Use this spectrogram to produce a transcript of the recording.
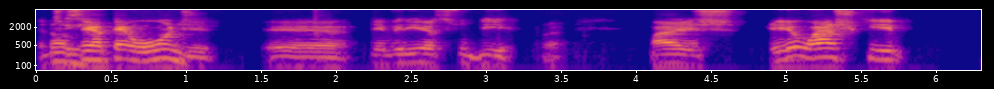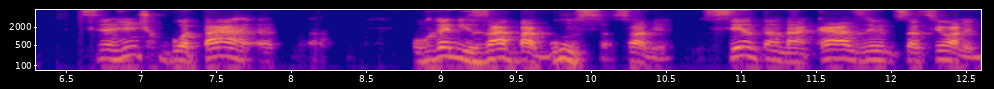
Eu não Sim. sei até onde é, deveria subir, né? mas eu acho que se a gente botar organizar bagunça, sabe? Senta na casa e diz assim, olha,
